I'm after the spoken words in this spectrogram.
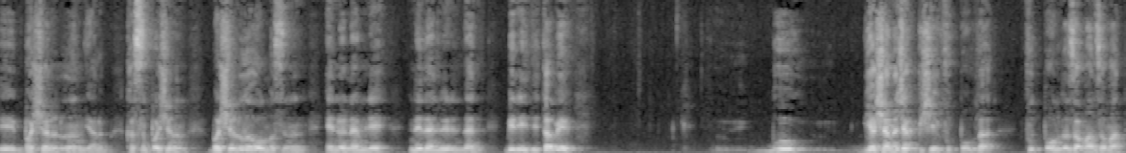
e, başarının yani Kasımpaşa'nın başarılı olmasının en önemli nedenlerinden biriydi. Tabi bu yaşanacak bir şey futbolda. futbolda zaman zaman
